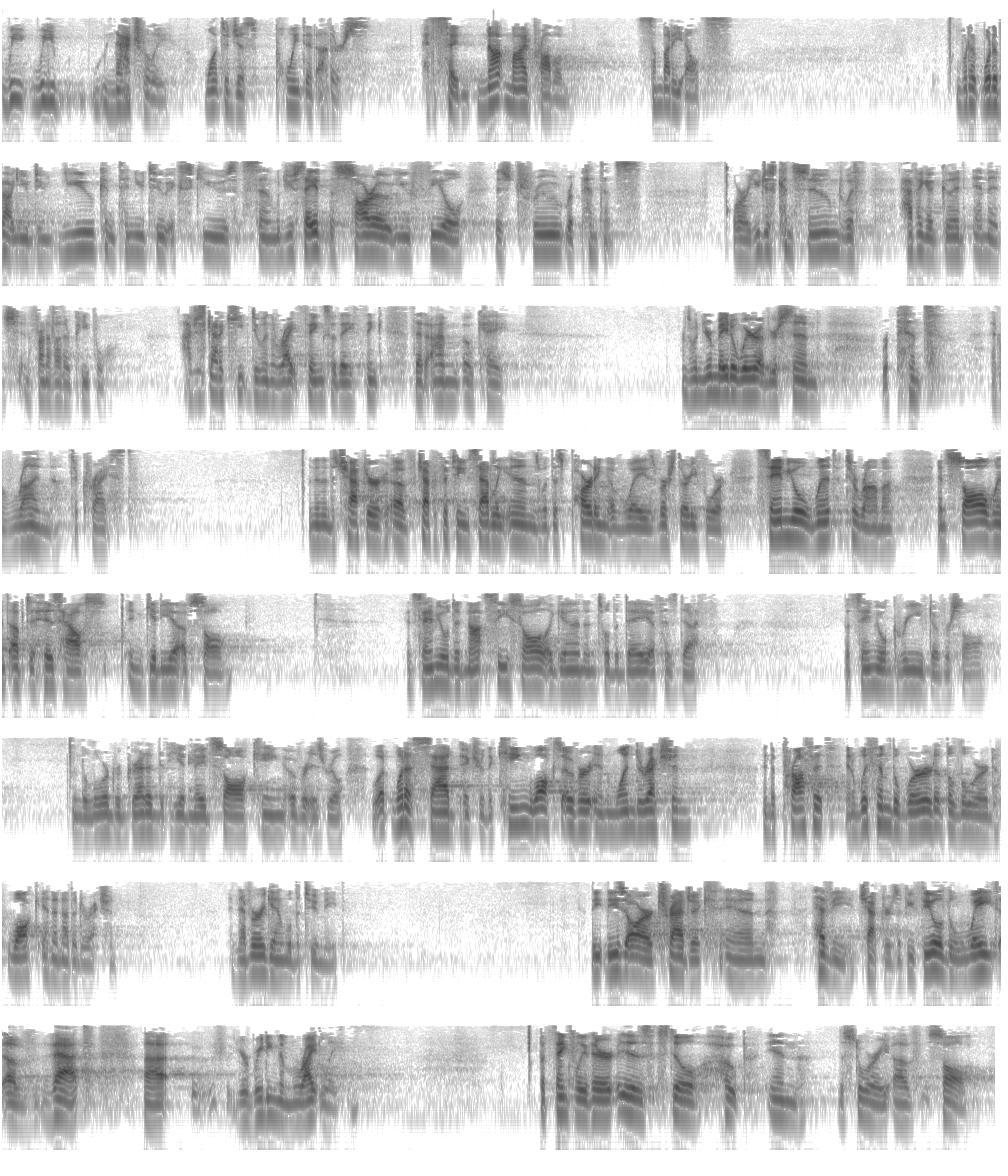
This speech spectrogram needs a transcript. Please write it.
We, we naturally want to just point at others and say, not my problem, somebody else. What, what about you? Do you continue to excuse sin? Would you say that the sorrow you feel is true repentance? Or are you just consumed with having a good image in front of other people. I've just got to keep doing the right thing so they think that I'm okay. Friends, when you're made aware of your sin, repent and run to Christ. And then the chapter of chapter 15 sadly ends with this parting of ways. Verse 34. Samuel went to Ramah and Saul went up to his house in Gibeah of Saul. And Samuel did not see Saul again until the day of his death. But Samuel grieved over Saul. And the Lord regretted that he had made Saul king over Israel. What, what a sad picture. The king walks over in one direction, and the prophet, and with him the word of the Lord, walk in another direction. And never again will the two meet. These are tragic and heavy chapters. If you feel the weight of that, uh, you're reading them rightly. But thankfully, there is still hope in the story of Saul.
